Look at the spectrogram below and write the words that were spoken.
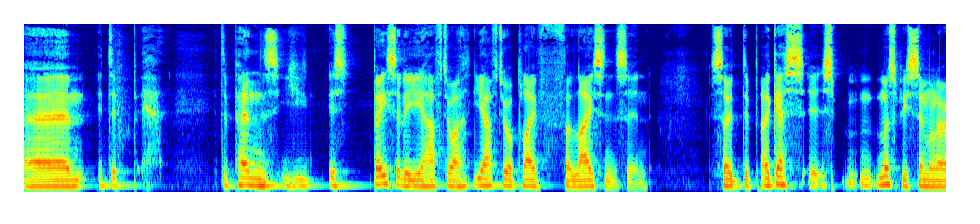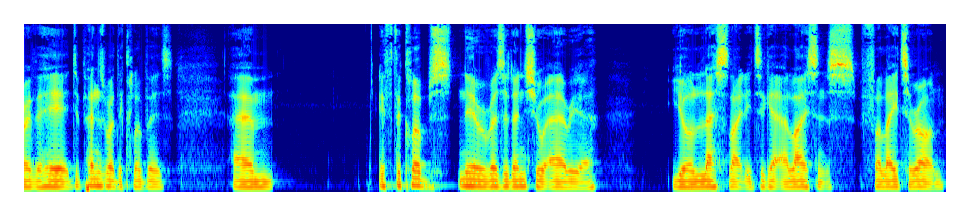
Um, it de- it depends. You it's basically you have to you have to apply for licensing. So de- I guess it's m- must be similar over here. It depends where the club is. Um, if the club's near a residential area, you're less likely to get a license for later on.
